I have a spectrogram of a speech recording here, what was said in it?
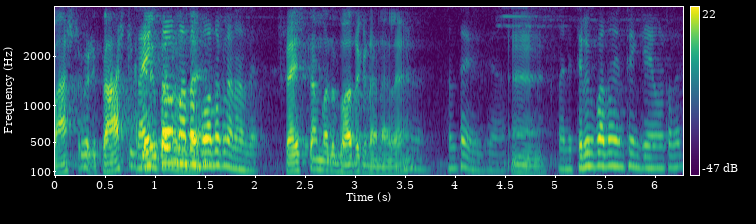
పాస్టర్ కూడా- పాస్టర్ క్రైస్తవ మత? బోధకులు అనాలి. క్రైస్తవ మత బోధకుడు అనాలా? అంతే. దాని తెలుగు పదం అంటే ఇంకేముంటుంది?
